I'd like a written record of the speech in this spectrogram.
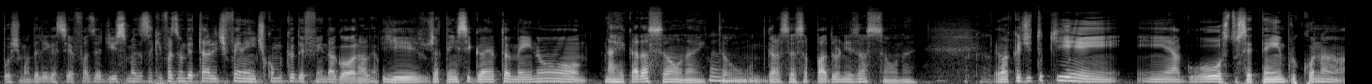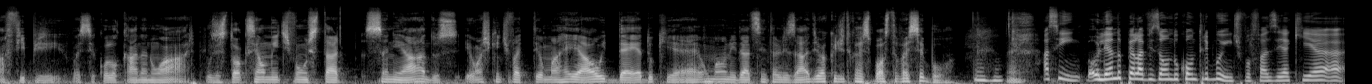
Poxa, uma delegacia fazia disso, mas essa aqui fazia um detalhe diferente. Como que eu defendo agora, Léo? E já tem esse ganho também no, na arrecadação, né? Então, graças a essa padronização, né? Bacana. Eu acredito que em, em agosto, setembro, quando a, a FIP vai ser colocada no ar, os estoques realmente vão estar saneados, eu acho que a gente vai ter uma real ideia do que é uma unidade centralizada e eu acredito que a resposta vai ser boa. Uhum. né? Assim, olhando pela visão do contribuinte, vou fazer aqui a,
